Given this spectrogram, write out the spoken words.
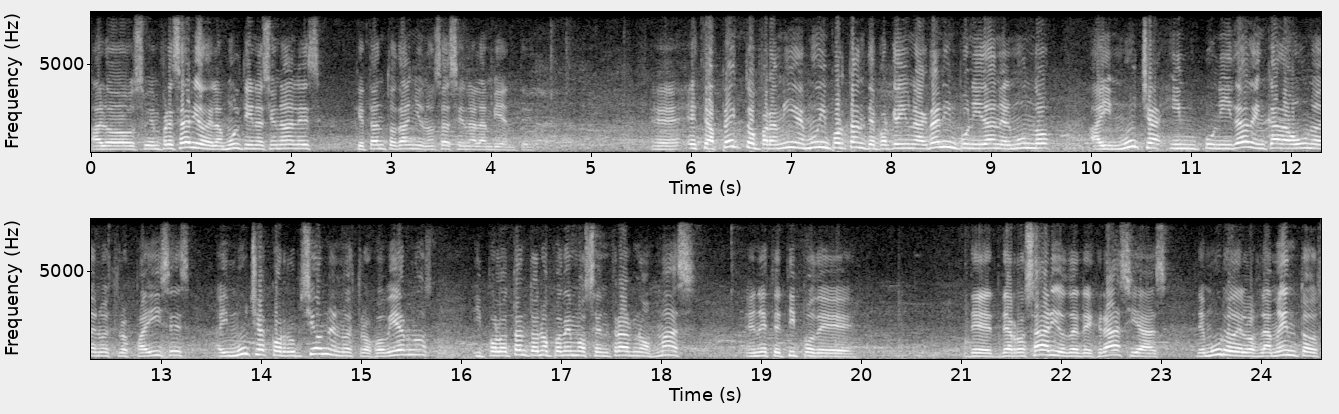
a los empresarios de las multinacionales que tanto daño nos hacen al ambiente. Eh, este aspecto para mí es muy importante porque hay una gran impunidad en el mundo, hay mucha impunidad en cada uno de nuestros países, hay mucha corrupción en nuestros gobiernos y por lo tanto no podemos centrarnos más en este tipo de, de, rosarios, de desgracias, de muro de los lamentos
